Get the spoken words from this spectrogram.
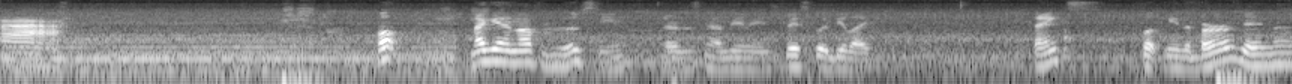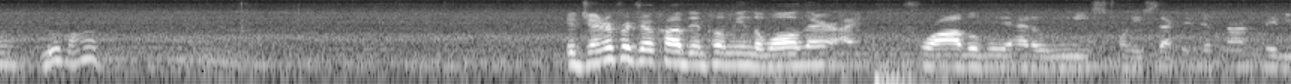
Ah! Not getting enough from this team. They're just gonna be basically be like, thanks, flip me the bird, and uh, move on. If Jennifer Jo Cobb didn't put me in the wall there, I probably had at least 22nd, if not maybe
